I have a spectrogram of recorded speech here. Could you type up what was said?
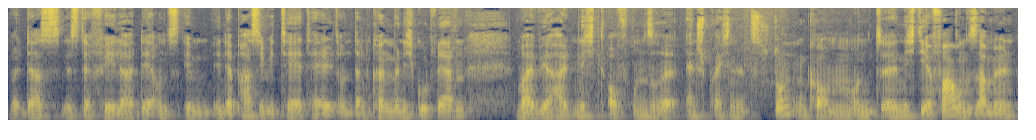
Weil das ist der Fehler, der uns im, in der Passivität hält. Und dann können wir nicht gut werden, weil wir halt nicht auf unsere entsprechenden Stunden kommen und äh, nicht die Erfahrung sammeln,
